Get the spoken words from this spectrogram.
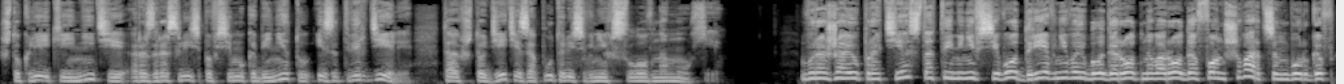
что клейкие нити разрослись по всему кабинету и затвердели, так что дети запутались в них словно мухи. «Выражаю протест от имени всего древнего и благородного рода фон Шварценбургов»,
